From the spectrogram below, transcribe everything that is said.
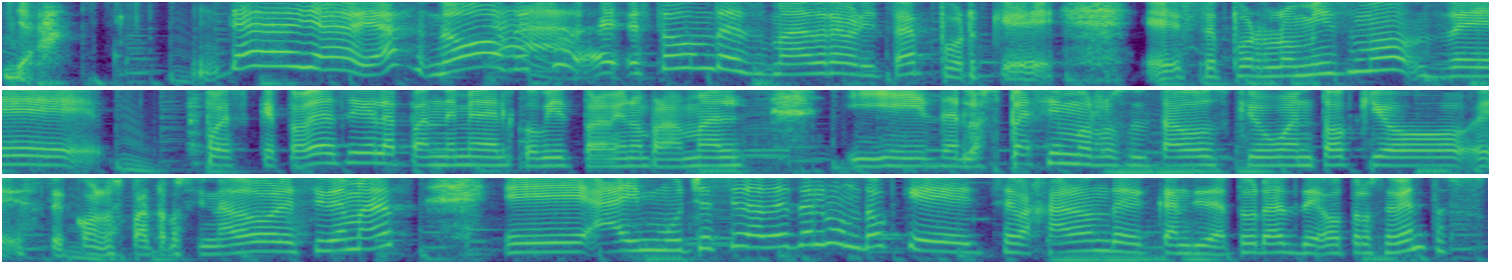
Ya. Ya, ya, ya. No, de hecho, eh, es todo un desmadre ahorita porque, este, por lo mismo de, pues que todavía sigue la pandemia del COVID para bien o para mal y de los pésimos resultados que hubo en Tokio, este, con los patrocinadores y demás, eh, hay muchas ciudades del mundo que se bajaron de candidaturas de otros eventos.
